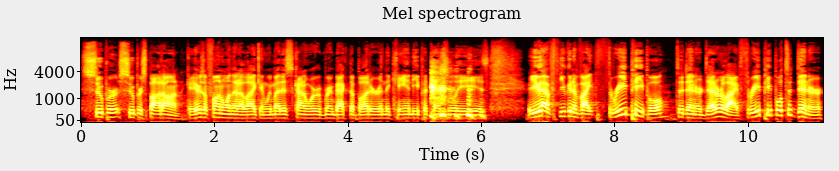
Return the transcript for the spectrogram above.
Super, super spot on. Okay, here's a fun one that I like, and we might. This is kind of where we bring back the butter and the candy potentially. is you have you can invite three people to dinner, dead or alive, three people to dinner,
